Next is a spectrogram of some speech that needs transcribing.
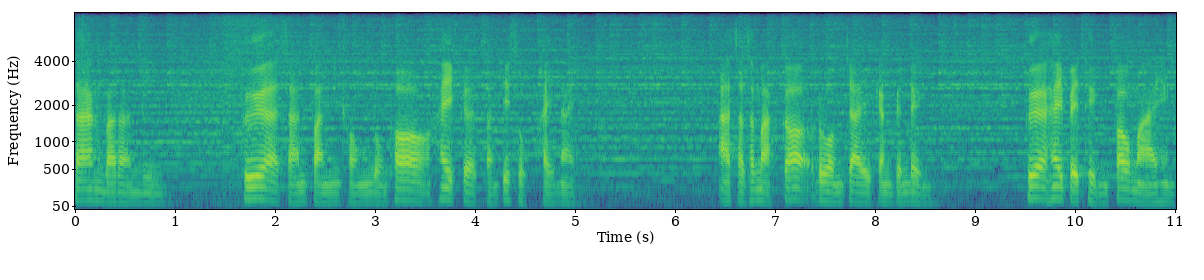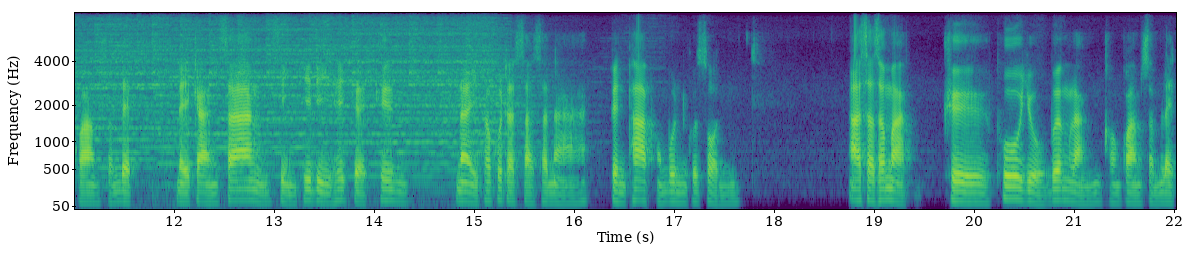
สร้างบารมี เพื่อสารฝันของหลวงพ่อให้เกิดสันติสุขภายใน อาสาสมัครก็รวมใจกันเป็นหนึ่ง เพื่อให้ไปถึงเป้าหมายแห่งความสำเร็จในการสร้างสิ่งที่ดีให้เกิดขึ้น ในพระพุทธศาสนาเป็นภาพของบุญกุศล อาสาสมัครคือผู้อยู่เบื้องหลังของความสำเร็จ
